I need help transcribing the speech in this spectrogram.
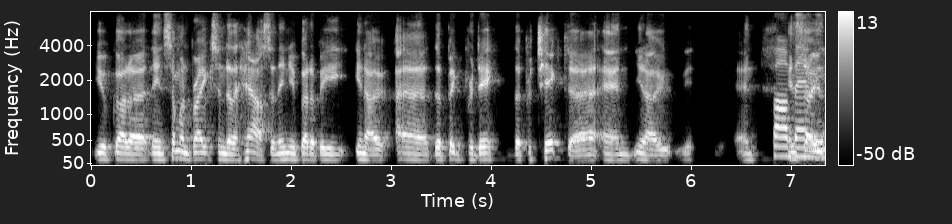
you've got to then someone breaks into the house, and then you've got to be you know uh, the big protect the protector, and you know, and, and so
